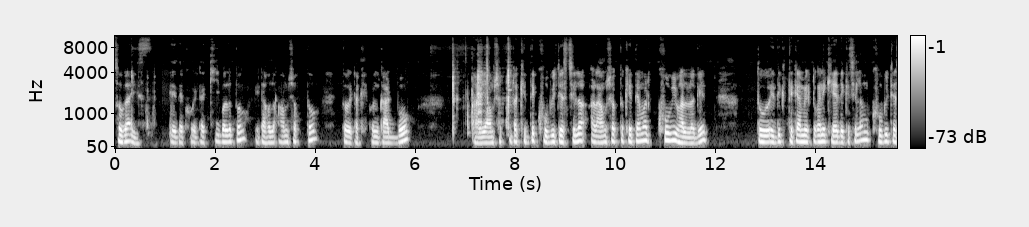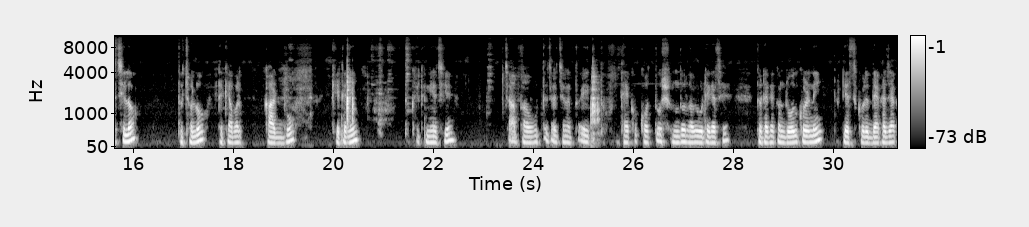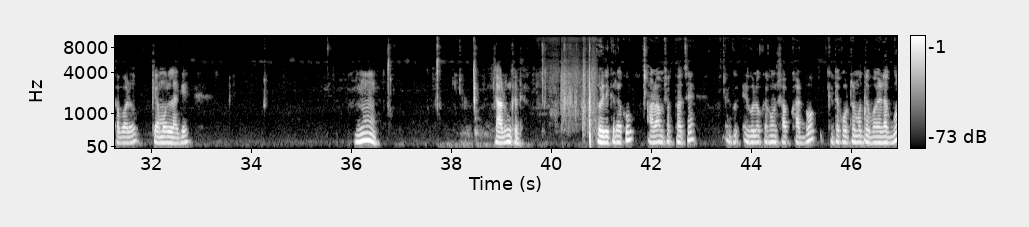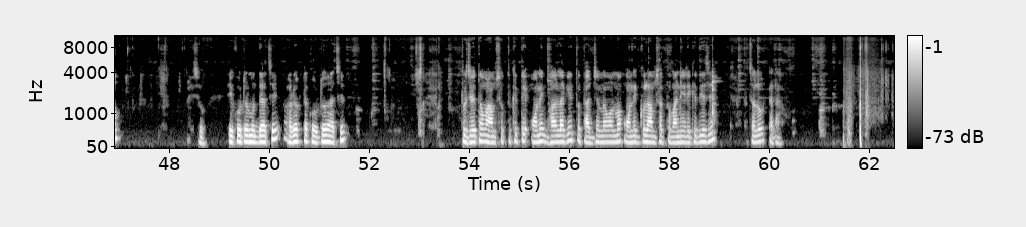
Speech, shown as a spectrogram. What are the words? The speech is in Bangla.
সো গাইস এই দেখো, এটা কি বলো তো এটা হলো আমসত্ত্ব তো এটাকে এখন কাটবো। আর এই আমসত্ত্বটা খেতে খুবই টেস্ট ছিল। আর আমসত্ত্ব খেতে আমার খুবই ভালো লাগে। তো এদিক থেকে আমি একটুখানি খেয়ে দেখেছিলাম, খুবই টেস্ট ছিল। তো চলো, এটাকে আবার কাটবো। কেটে নিই। তো কেটে নিয়েছি। চাপা উঠতে চাইছে না তো। এই দেখো, কত সুন্দরভাবে উঠে গেছে। তো এটাকে এখন রোল করে নিই টেস্ট করে দেখা যাক আবারও কেমন লাগে। হুম, দারুণ খেতে। তো এদিকে দেখো, আরাম শক্ত আছে। এগু- এগুলোকে এখন সব কাটবো, কেটে কৌটোর মধ্যে ভরে রাখব। এই কৌটোর মধ্যে আছে আরও একটা কৌটো আছে। তো যেহেতু আমার আমসত্ব খেতে অনেক ভালো লাগে, তো তার জন্য আমার মা অনেকগুলো আমসত্ব বানিয়ে রেখে দিয়েছে। তো চলো, টাটা।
